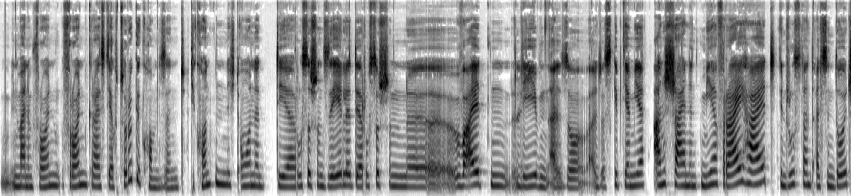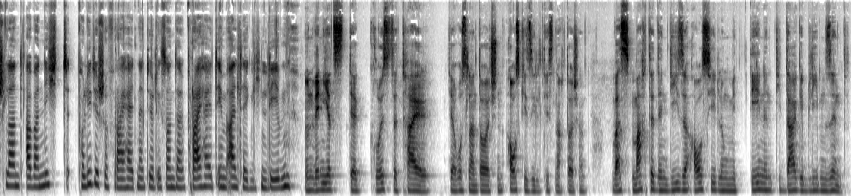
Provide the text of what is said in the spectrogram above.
in meinem Freund, Freundenkreis, die auch zurückgekommen sind. Die konnten nicht ohne der russischen Seele, der russischen äh, Weiten leben. Also, also es gibt ja mehr, anscheinend mehr Freiheit in Russland als in Deutschland, aber nicht politische Freiheit natürlich, sondern Freiheit im alltäglichen Leben. Und wenn jetzt der größte Teil der Russlanddeutschen ausgesiedelt ist nach Deutschland, was machte denn diese Aussiedlung mit denen, die da geblieben sind?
